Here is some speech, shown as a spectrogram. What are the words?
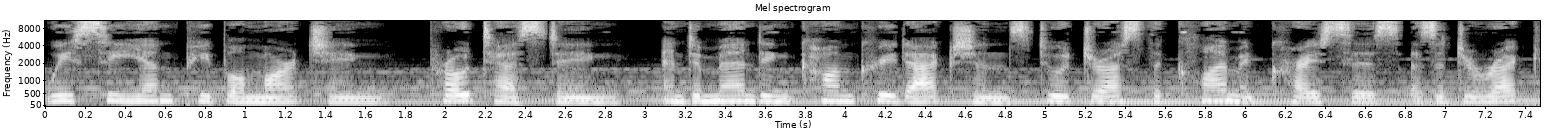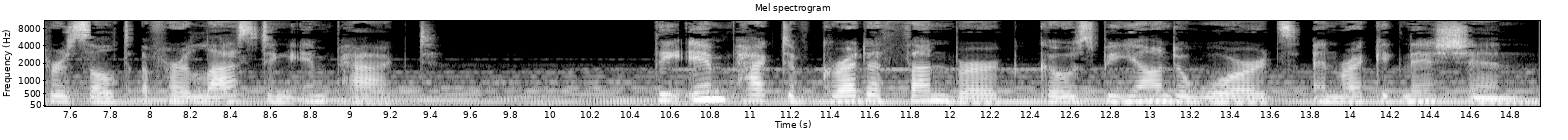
we see young people marching, protesting, and demanding concrete actions to address the climate crisis as a direct result of her lasting impact. The impact of Greta Thunberg goes beyond awards and recognition.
